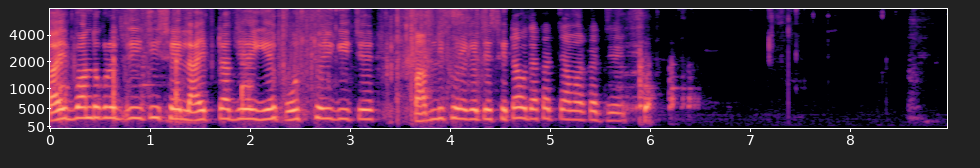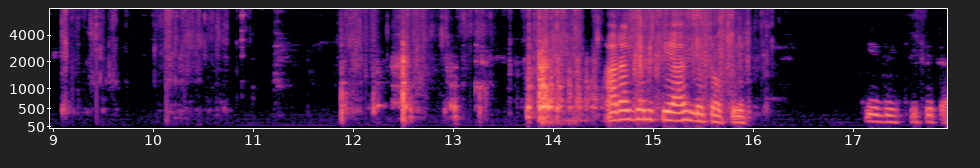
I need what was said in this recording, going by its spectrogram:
লাইভ বন্ধ করে দিয়েছি, সেই লাইভটা যে ইয়ে পোস্ট হয়ে গিয়েছে পাবলিক হয়ে গেছে, সেটাও দেখাচ্ছে আমার কাছে। আর একজন কে আসলো টপে? কে দেখি সেটা?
